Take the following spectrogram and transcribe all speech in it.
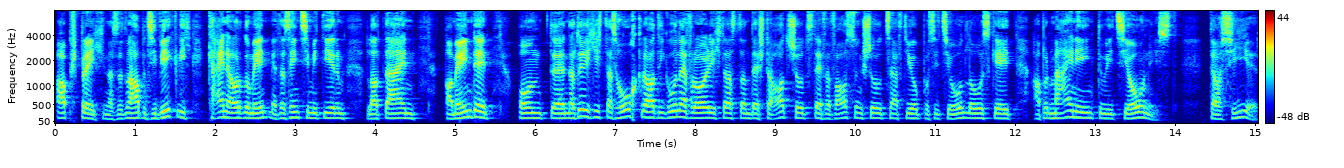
absprechen. Also dann haben Sie wirklich kein Argument mehr. Da sind Sie mit Ihrem Latein am Ende. Und äh, natürlich ist das hochgradig unerfreulich, dass dann der Staatsschutz, der Verfassungsschutz auf die Opposition losgeht. Aber meine Intuition ist, dass hier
